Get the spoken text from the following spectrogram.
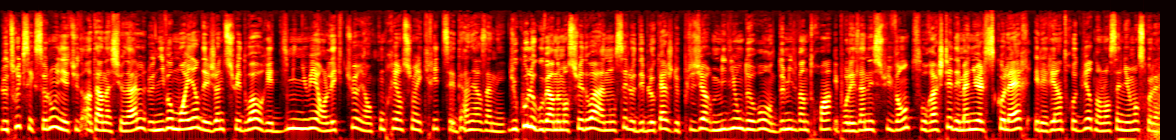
Le truc, c'est que selon une étude internationale, le niveau moyen des jeunes suédois aurait diminué en lecture et en compréhension écrite ces dernières années. Du coup, le gouvernement suédois a annoncé le déblocage de plusieurs millions d'euros en 2023 et pour les années suivantes pour racheter des manuels scolaires et les réintroduire dans l'enseignement scolaire.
